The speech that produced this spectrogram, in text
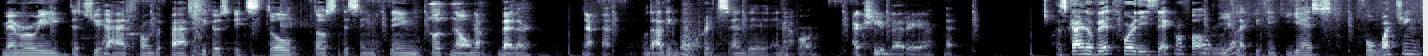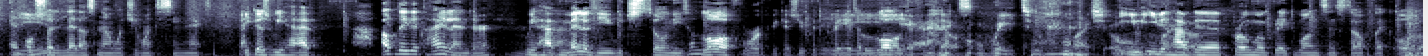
memory that you had from the past because it still does the same thing, but no, No. better. Yeah. with adding the crits and the and the power. Actually better, yeah. That's kind of it for this deck profile. We'd like to thank you guys for watching and also let us know what you want to see next. Because we have updated Highlander, we have Yeah. Melody, which still needs a lot of work because you could create a lot of different Yeah, decks. Way too much. Oh you even have God. the promo grade ones and stuff like also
